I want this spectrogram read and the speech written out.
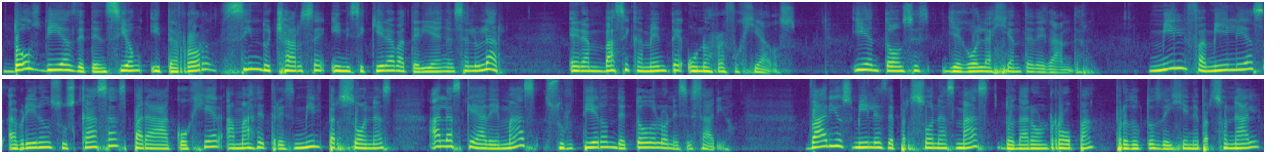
Dos días de tensión y terror sin ducharse y ni siquiera batería en el celular. Eran básicamente unos refugiados. Y entonces llegó la gente de Gander. Mil familias abrieron sus casas para acoger a más de tres mil personas, a las que además surtieron de todo lo necesario. Varios miles de personas más donaron ropa, productos de higiene personal,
